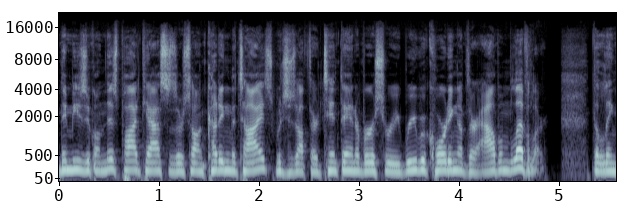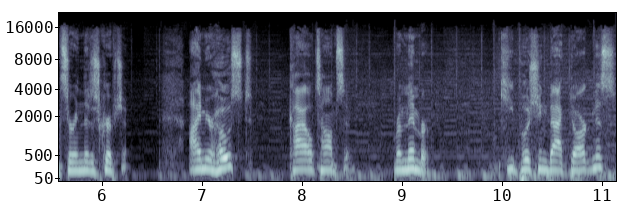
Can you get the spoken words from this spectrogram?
The music on this podcast is their song Cutting the Ties, which is off their 10th anniversary re recording of their album Leveler. The links are in the description. I'm your host, Kyle Thompson. Remember, keep pushing back darkness,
